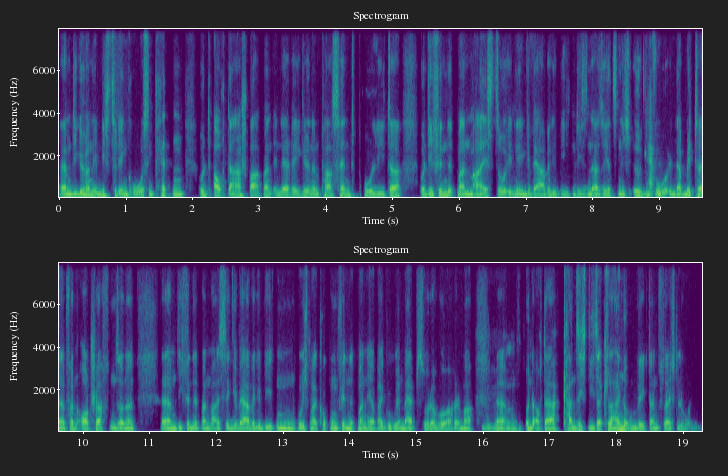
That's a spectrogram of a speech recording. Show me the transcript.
ähm, die gehören eben nicht zu den großen Ketten und auch da spart man in der Regel ein paar Cent pro Liter und die findet man meist so in den Gewerbegebieten. Die sind also jetzt nicht irgendwo ja. in der Mitte von Ortschaften, sondern ähm, die findet man meist in Gewerbegebieten. Ruhig mal gucken, findet man ja bei Google Maps oder wo auch immer. Mhm. Ähm, und auch da kann sich dieser kleine Umweg dann vielleicht lohnen.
